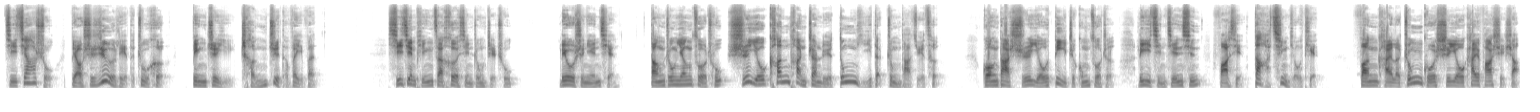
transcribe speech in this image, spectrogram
及家属表示热烈的祝贺，并致以诚挚的慰问。习近平在贺信中指出，六十年前，党中央作出石油勘探战略东移的重大决策，广大石油地质工作者历尽艰辛发现大庆油田，翻开了中国石油开发史上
